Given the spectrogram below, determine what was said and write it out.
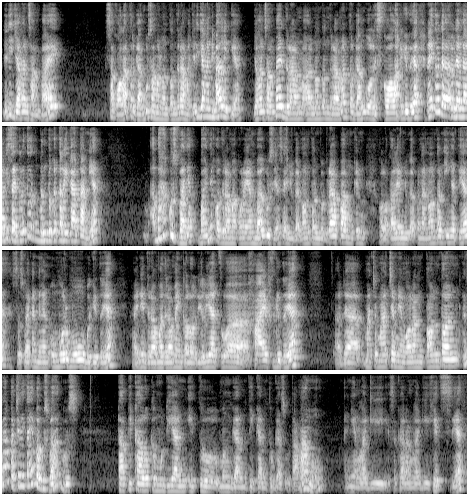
Jadi jangan sampai sekolah terganggu sama nonton drama. Jadi jangan dibalik ya. Jangan sampai drama uh, nonton drama terganggu oleh sekolah gitu ya. Nah, itu udah udah nggak bisa itu itu bentuk keterikatan ya. Bagus banyak banyak kok drama Korea yang bagus ya. Saya juga nonton beberapa. Mungkin kalau kalian juga pernah nonton ingat ya, sesuaikan dengan umurmu begitu ya. Nah, ini drama-drama yang kalau dilihat wah hype gitu ya. Ada macam-macam yang orang tonton. Kenapa ceritanya bagus-bagus? Tapi kalau kemudian itu menggantikan tugas utamamu, ini yang lagi sekarang lagi hits ya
